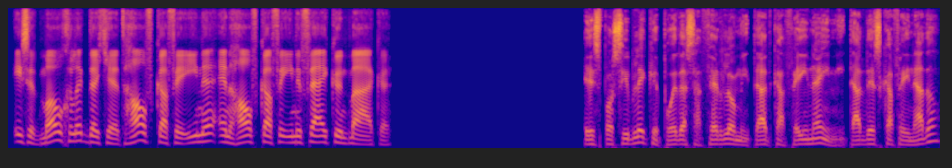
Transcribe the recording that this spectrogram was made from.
Is het mogelijk dat je het half cafeïne en half cafeïnevrij kunt maken? ¿Es posible que puedas hacerlo mitad cafeína y mitad descafeinado?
